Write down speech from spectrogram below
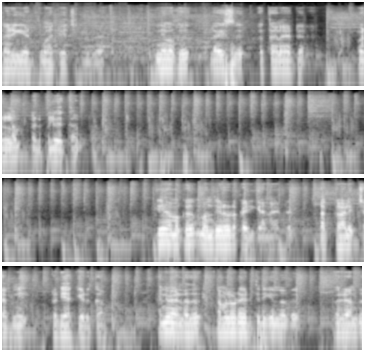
കഴുകി എടുത്ത് മാറ്റി വെച്ചിരിക്കുന്നത്. ഇനി നമുക്ക് റൈസ് വെക്കാനായിട്ട് വെള്ളം അടുപ്പിൽ വെക്കാം. ഇനി നമുക്ക് മന്തിയുടെ കഴിക്കാനായിട്ട് തക്കാളി ചട്നി റെഡിയാക്കി എടുക്കാം അതിന് വേണ്ടത് നമ്മളിവിടെ എടുത്തിരിക്കുന്നത് ഒരു രണ്ട്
